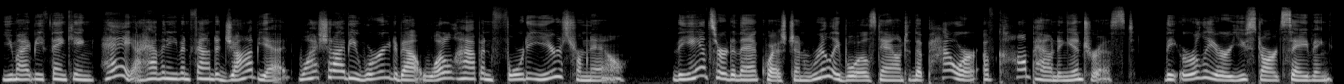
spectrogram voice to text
You might be thinking, hey, I haven't even found a job yet. Why should I be worried about what'll happen 40 years from now? The answer to that question really boils down to the power of compounding interest. The earlier you start saving,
